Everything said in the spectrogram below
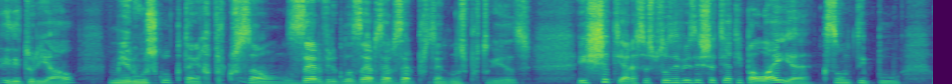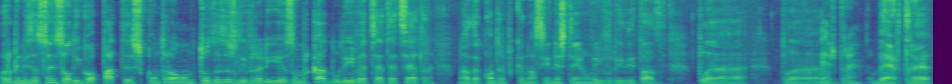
editorial minúsculo que tem repercussão 0,000% nos portugueses e chatear essas pessoas em vez de chatear tipo a Leia, que são tipo organizações oligopatas que controlam todas as livrarias, o mercado do livro, etc, etc. Nada contra, porque a nossa Inês tem um livro editado pela, pela Bertrand. Bertrand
